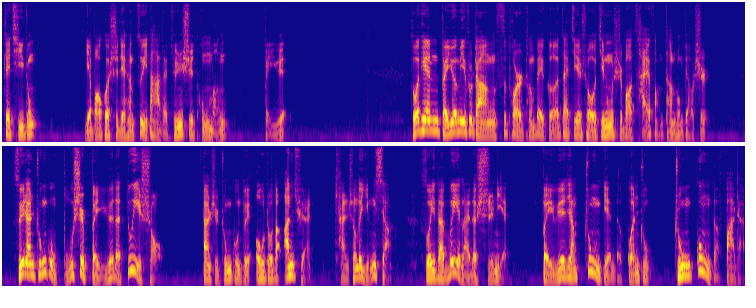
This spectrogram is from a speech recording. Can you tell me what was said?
这其中也包括世界上最大的军事同盟北约。昨天，北约秘书长斯托尔滕贝格在接受《金融时报》采访当中表示，虽然中共不是北约的对手，但是中共对欧洲的安全产生了影响，所以在未来的十年，北约将重点的关注中共的发展。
